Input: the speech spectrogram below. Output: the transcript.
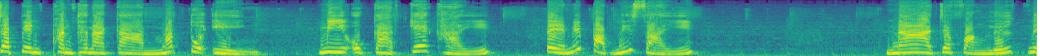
จะเป็นพันธนาการมัดตัวเอง มีโอกาสแก้ไข แต่ไม่ปรับนิสัย น่าจะฝังลึกใน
